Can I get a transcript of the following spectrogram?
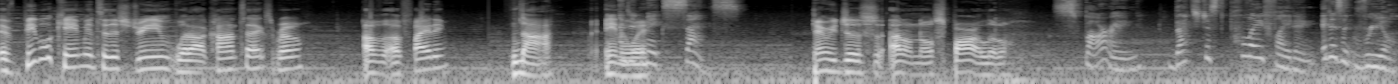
If people came into the stream without context, bro, of of fighting, nah, ain't And no it way. makes sense. Can we just, I don't know, spar a little? Sparring? That's just play fighting. It isn't real.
